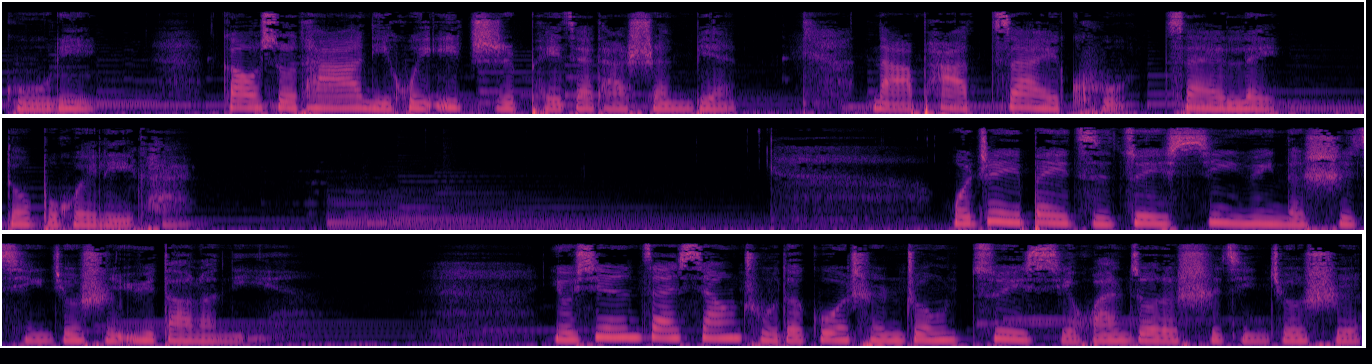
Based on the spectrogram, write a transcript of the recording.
鼓励，告诉他你会一直陪在他身边，哪怕再苦再累都不会离开。我这一辈子最幸运的事情就是遇到了你。有些人在相处的过程中，最喜欢做的事情就是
